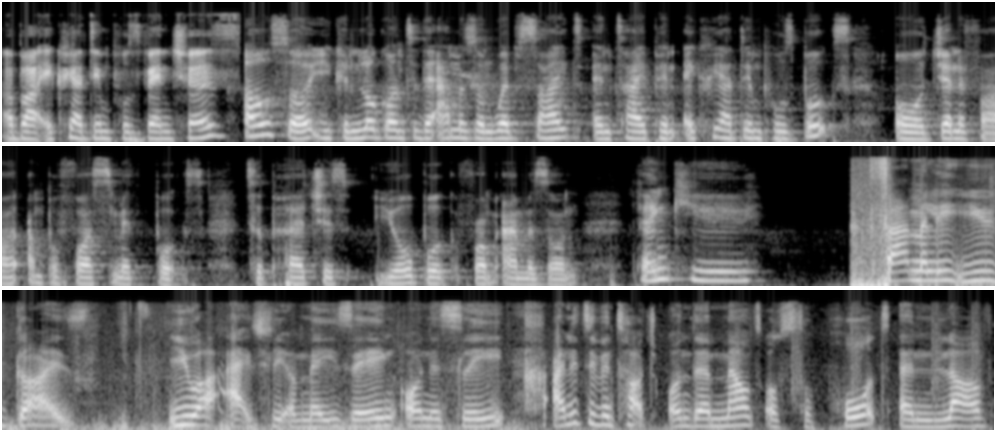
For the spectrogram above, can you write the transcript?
about Equia Dimples Ventures. Also, you can log on to the Amazon website and type in Equia Dimples Books or Jennifer Ampleforth Smith Books to purchase your book from Amazon. Thank you. Family, you guys, you are actually amazing, honestly. I need to even touch on the amount of support and love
